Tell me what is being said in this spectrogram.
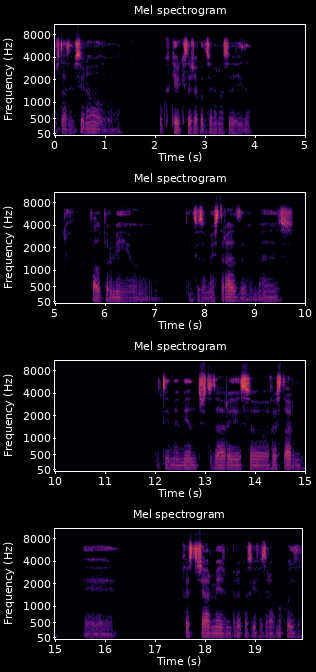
estado emocional ou o que quer que esteja acontecendo na nossa vida. Falo por mim, eu tenho que fazer um mestrado, mas ultimamente estudar é só arrastar-me, é rastejar mesmo para conseguir fazer alguma coisa.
